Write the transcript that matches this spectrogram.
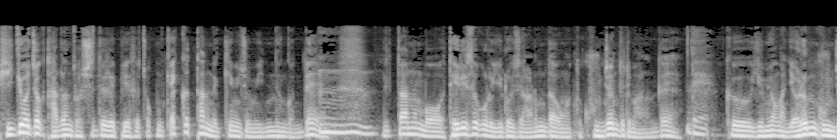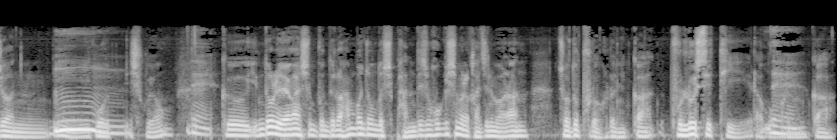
비교적 다른 도시들에 비해서 조금 깨끗한 느낌이 좀 있는 건데 음. 일단은 뭐 대리석으로 이루어진 아름다운 어떤 궁전들이 많은데 네. 그 유명한 여름 궁전이 음. 이곳이고요. 네. 그 인도를 여행하신 분들은 한 번 정도씩 반드시 호기심을 가질 만한 조드푸르 그러니까 blue city라고 네. 그러니까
